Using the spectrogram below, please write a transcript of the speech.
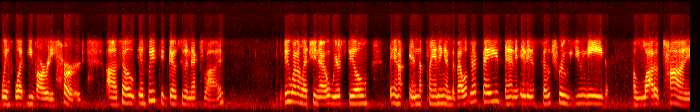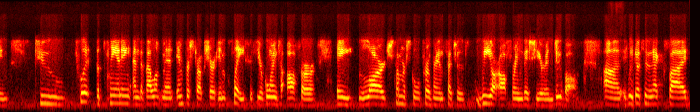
with what you've already heard. Uh, so if we could go to the next slide. I do want to let you know we're still in, in the planning and development phase and it is so true you need a lot of time to put the planning and development infrastructure in place if you're going to offer a large summer school program such as we are offering this year in Duval. Uh, if we go to the next slide,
